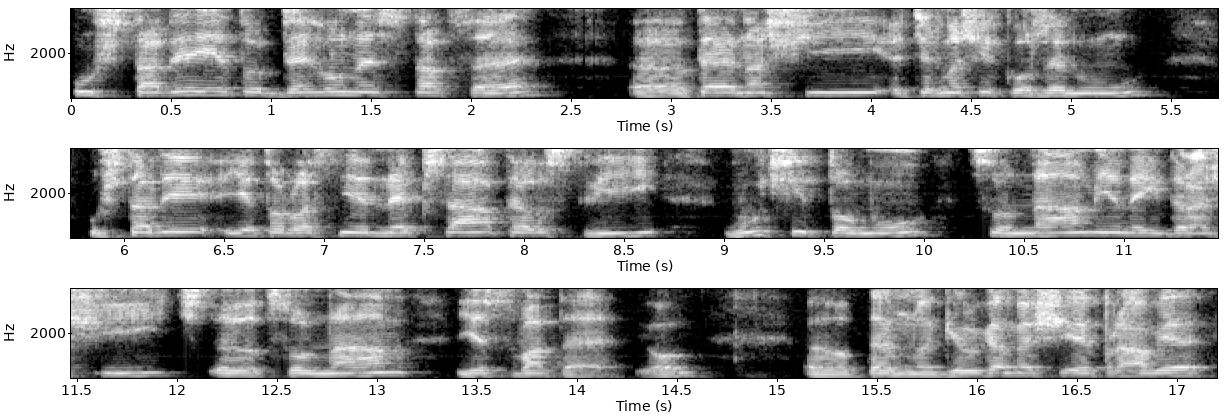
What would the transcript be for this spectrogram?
Už tady je to dehonestace té naší, těch našich kořenů, už tady je to vlastně nepřátelství vůči tomu, co nám je nejdražší, uh, co nám je svaté. Jo? Uh, ten Gilgameš je právě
